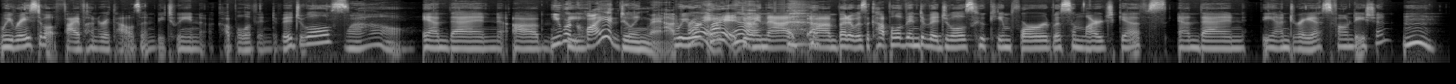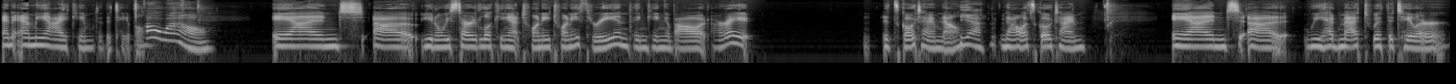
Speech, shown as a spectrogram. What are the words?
we raised about five hundred thousand between a couple of individuals, Wow. and then um, You were the- quiet doing that. we were quiet yeah. doing that, um, but it was a couple of individuals who came forward with some large gifts, and then the Andreas Foundation and MEI came to the table. Oh, wow. And, uh, you know, we started looking at 2023 and thinking about, all right, it's go time now. Yeah. Now it's go time. And uh, we had met with the Taylor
